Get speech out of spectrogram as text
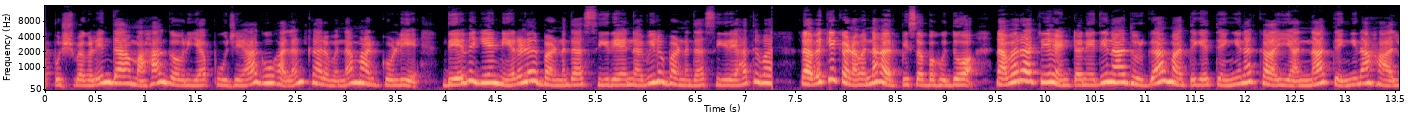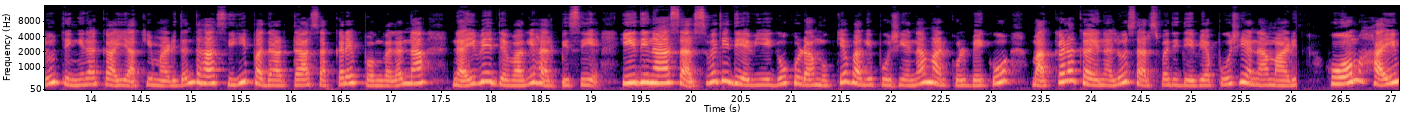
ಪುಷ್ಪಗಳಿಂದ ಮಹಾಗೌರಿಯ ಪೂಜೆ ಹಾಗೂ ಅಲಂಕಾರವನ್ನ ಮಾಡಿಕೊಳ್ಳಿ. ದೇವಿಗೆ ನೇರಳೆ ಬಣ್ಣದ ಸೀರೆ, ನವಿಲು ಬಣ್ಣದ ಸೀರೆ ಅಥವಾ ರವಕೆ ಕಣವನ್ನು ಅರ್ಪಿಸಬಹುದು. ನವರಾತ್ರಿಯ ಎಂಟನೇ ದಿನ ದುರ್ಗಾ ಮಾತೆಗೆ ತೆಂಗಿನಕಾಯಿ ಅನ್ನ, ತೆಂಗಿನ ಹಾಲು, ತೆಂಗಿನಕಾಯಿ ಹಾಕಿ ಮಾಡಿದಂತಹ ಸಿಹಿ ಪದಾರ್ಥ, ಸಕ್ಕರೆ ಪೊಂಗಲನ್ನ ನೈವೇದ್ಯವಾಗಿ ಅರ್ಪಿಸಿ. ಈ ದಿನ ಸರಸ್ವತಿ ದೇವಿಯಿಗೂ ಕೂಡ ಮುಖ್ಯವಾಗಿ ಪೂಜೆಯನ್ನು ಮಾಡಿಕೊಳ್ಬೇಕು. ಮಕ್ಕಳ ಕೈನಲ್ಲೂ ಸರಸ್ವತಿ ದೇವಿಯ ಪೂಜೆಯನ್ನು ಮಾಡಿ ಓಂ ಹೈಂ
